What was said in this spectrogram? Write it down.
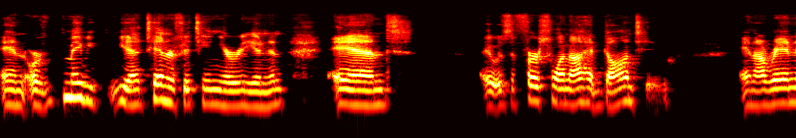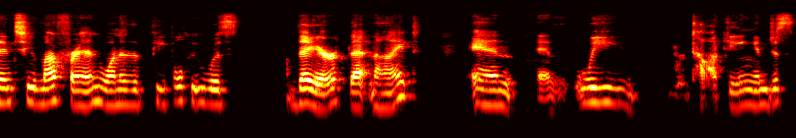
and or maybe yeah 10 or 15 year reunion and it was the first one I had gone to and I ran into my friend one of the people who was there that night and and we were talking and just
